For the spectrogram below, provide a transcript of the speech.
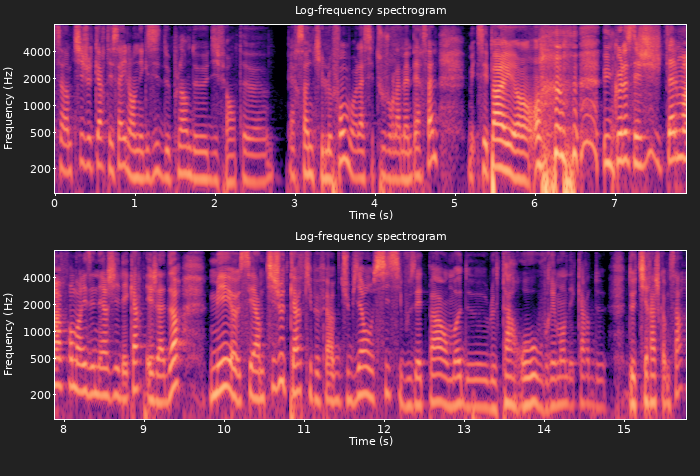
C'est un petit jeu de cartes et ça, il en existe de plein de différentes euh, personnes qui le font. Bon, là, c'est toujours la même personne, mais c'est pas euh, une colosse. C'est juste, je suis tellement à fond dans les énergies et les cartes et j'adore. Mais euh, c'est un petit jeu de cartes qui peut faire du bien aussi si vous n'êtes pas en mode le tarot ou vraiment des cartes de, de tirage comme ça,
